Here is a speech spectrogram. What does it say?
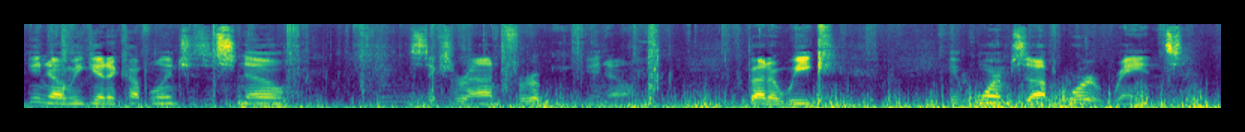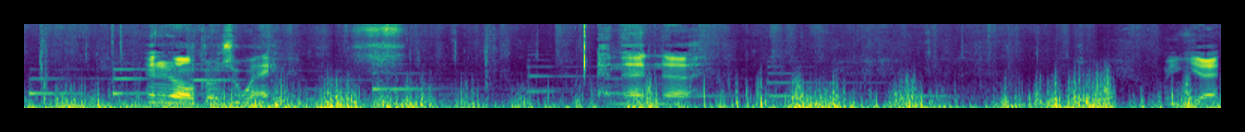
you know, we get a couple inches of snow, sticks around for, you know, about a week. It warms up or it rains, and it all goes away. And then uh, we get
